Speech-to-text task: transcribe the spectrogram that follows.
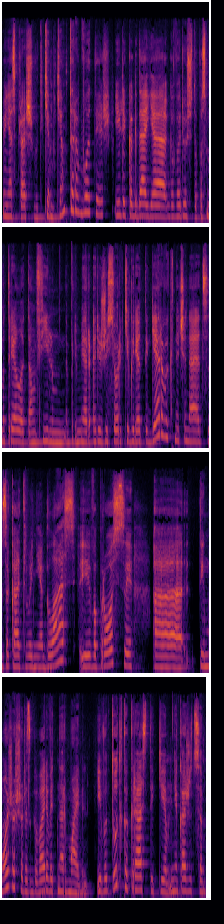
меня спрашивают, кем, кем ты работаешь? Или когда я говорю, что посмотрела там фильм, например, режиссерки Греты Гервик, начинается закатывание глаз и вопросы, а ты можешь разговаривать нормально. И вот тут как раз-таки, мне кажется,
